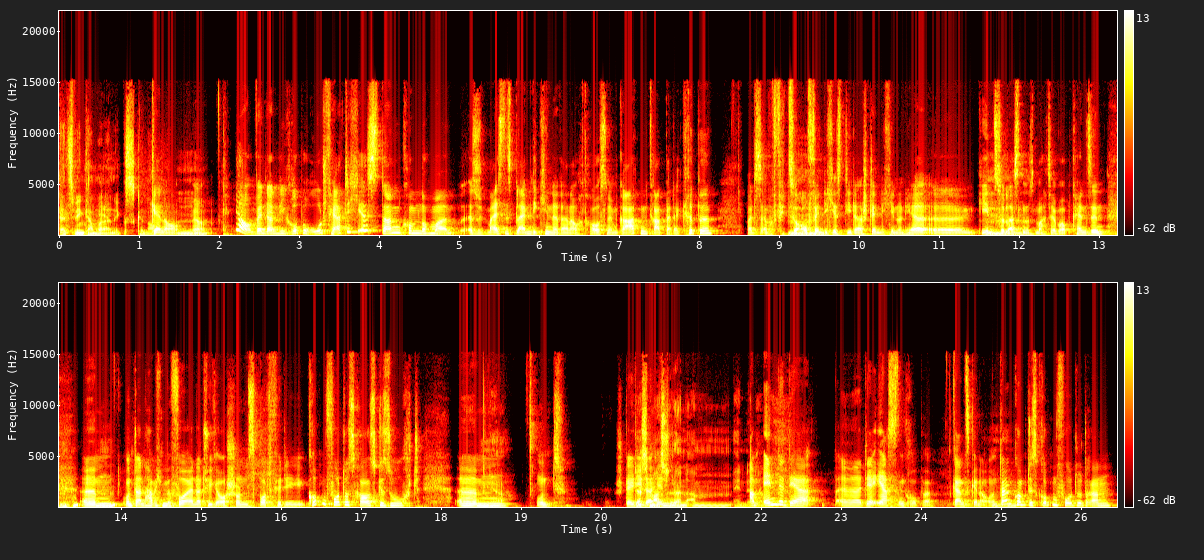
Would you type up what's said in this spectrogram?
Erzwingen kann man da nichts, genau. Genau, ja. Ja, und wenn dann die Gruppe rot fertig ist, dann kommen noch mal, also meistens bleiben die Kinder dann auch draußen im Garten, gerade bei der Krippe, weil es einfach viel zu aufwendig ist, die da ständig hin und her äh, gehen zu lassen. Das macht ja überhaupt keinen Sinn. Ähm, Und dann habe ich mir vorher natürlich auch schon einen Spot für die Gruppenfotos rausgesucht ähm, Ja. und stell die Das da machst du dann am Ende. Am Ende der, äh, der ersten Gruppe, ganz genau. Und Mhm. dann kommt das Gruppenfoto dran.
